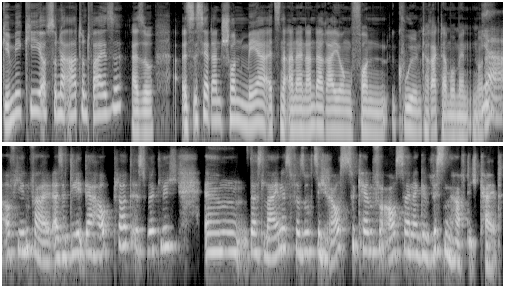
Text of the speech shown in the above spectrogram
gimmicky auf so eine Art und Weise. Also es ist ja dann schon mehr als eine Aneinanderreihung von coolen Charaktermomenten, oder? Ja, auf jeden Fall. Also die, der Hauptplot ist wirklich, ähm, dass Linus versucht, sich rauszukämpfen aus seiner Gewissenhaftigkeit.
